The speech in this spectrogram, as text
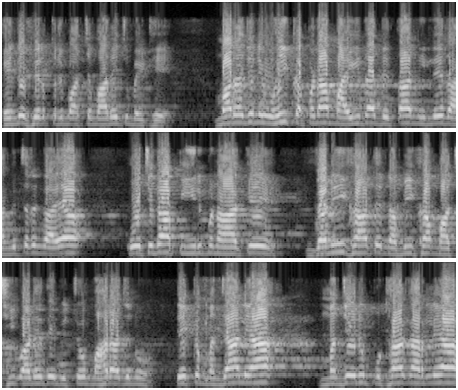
ਕਹਿੰਦੇ, ਫਿਰ ਤਰਬੱਚ ਮਾਰੇ ਚ ਬੈਠੇ। ਮਹਾਰਾਜ ਨੇ ਉਹੀ ਕਪੜਾ ਮਾਈ ਦਾ ਦਿੱਤਾ, ਨੀਲੇ ਰੰਗ ਚ ਰੰਗਾਇਆ, ਉੱਚ ਦਾ ਪੀਰ ਬਣਾ ਕੇ ਗਣੀ ਖਾਂ ਤੇ ਨਬੀ ਖਾਂ ਮਾਛੀਵਾੜੇ ਦੇ ਵਿੱਚੋਂ ਮਹਾਰਾਜ ਨੂੰ ਇੱਕ ਮੰਜਾ ਲਿਆ, ਮੰਜੇ ਨੂੰ ਪੁੱਠਾ ਕਰ ਲਿਆ,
